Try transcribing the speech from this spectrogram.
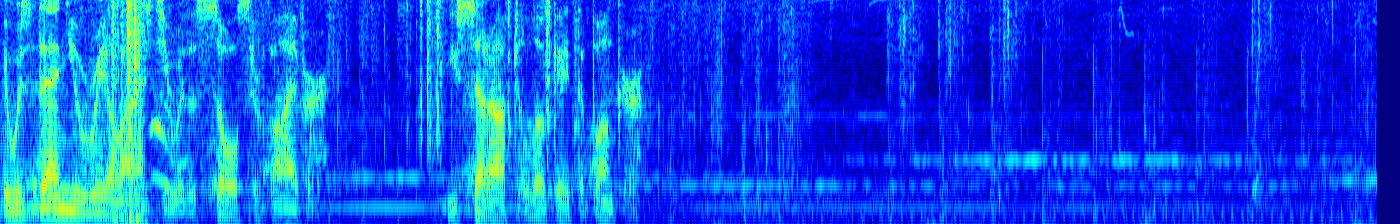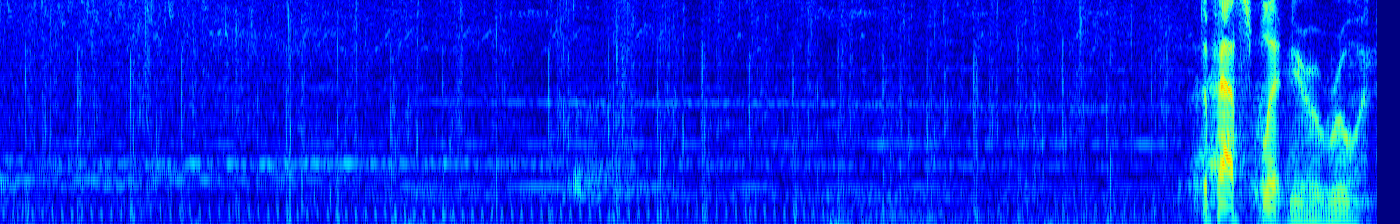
It was then you realized you were the sole survivor. You set off to locate the bunker. The path split near a ruin,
